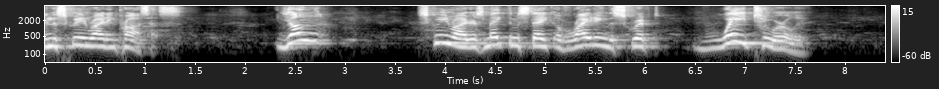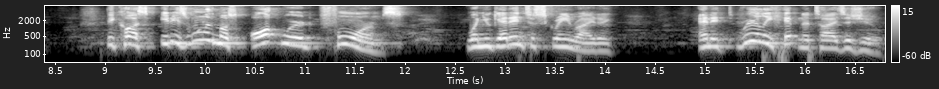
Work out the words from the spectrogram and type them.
in the screenwriting process. Young screenwriters make the mistake of writing the script way too early because it is one of the most awkward forms when you get into screenwriting and it really hypnotizes you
